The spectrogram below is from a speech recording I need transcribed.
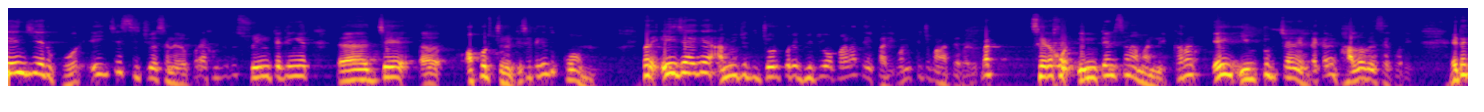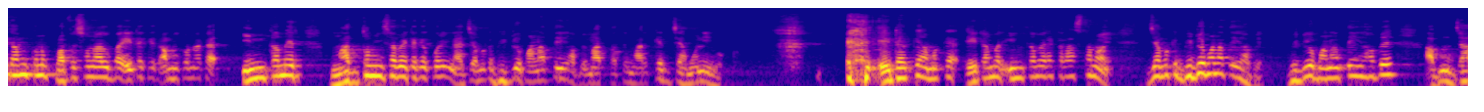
রেঞ্জের উপর, এই যে সিচুয়েশনের উপর, এখন কিন্তু সুইং ট্রেডিং এর যে অপরচুনিটি সেটা কিন্তু কম। এবার এই জায়গায় আমি যদি জোর করে ভিডিও বানাতেই পারি, অনেক কিছু বানাতে পারি বাট সেরকম ইন্টেনশন আমার নেই। কারণ এই ইউটিউব চ্যানেলটাকে আমি ভালোবেসে করি। এটাকে আমি কোনো প্রফেশনাল বা এটাকে আমি কোনো একটা ইনকামের মাধ্যম হিসাবে এটাকে করি না যে আমাকে ভিডিও বানাতেই হবে তাতে মার্কেট যেমনই হোক। এটাকে আমাকে, এটা আমার ইনকামের একটা রাস্তা নয় যে আমাকে ভিডিও বানাতেই হবে। ভিডিও বানাতেই হবে আপনি যা,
